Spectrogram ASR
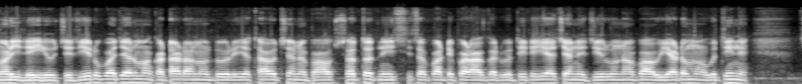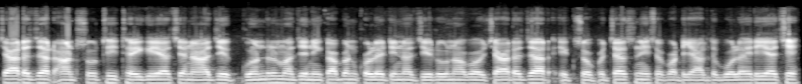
મળી રહ્યો છે. જીરું બજારમાં ઘટાડાનો દોર યથાવત છે અને ભાવ સતત નીચી સપાટી પર આગળ વધી રહ્યા છે અને જીરુના ભાવ યાર્ડોમાં વધીને ચાર હજાર આઠસોથી થઈ ગયા છે અને આજે ગોંડલમાં જે નિકાબન ક્વોલિટીના જીરુના ભાવ ચાર હજાર એકસો પચાસની સપાટી હાલ બોલાઈ રહ્યા છે.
